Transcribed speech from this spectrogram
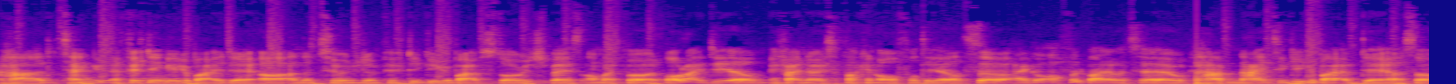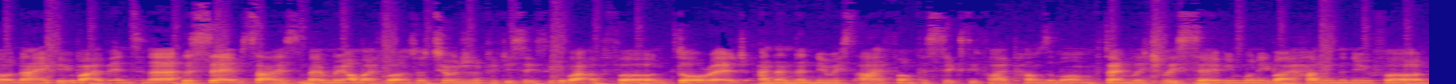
had 10, 15 gigabyte of data uh, and the 250 gigabyte of storage space on my phone. Alright deal. In fact no, it's fucking awful deal. So I got offered by O2 to have 90 gigabyte of data, so 90 gigabyte of internet, the same size memory on my phone, so 256 gigabyte of phone storage, and then the newest iPhone for 65 pounds a month. So I'm literally saving money by having the new phone.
